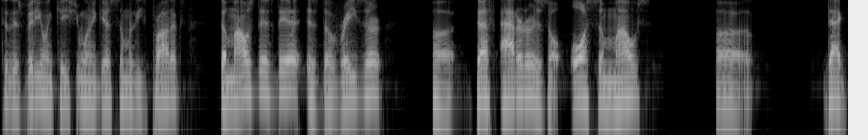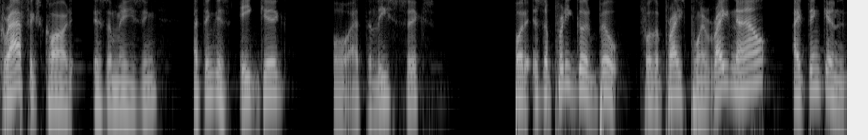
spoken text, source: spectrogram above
to this video in case you want to get some of these products. The mouse that's there is the Razer uh DeathAdder is an awesome mouse. Uh that graphics card is amazing. I think it's eight gig or at the least six but it's a pretty good build for the price point. Right now, I think in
